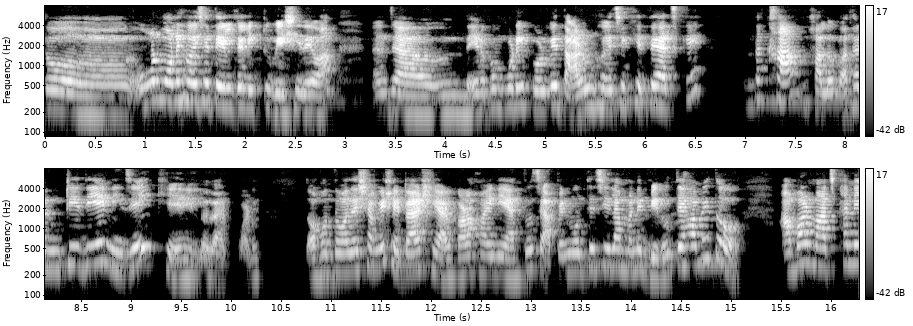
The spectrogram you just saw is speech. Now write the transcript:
তো ওর মনে হয়েছে তেল টেল একটু বেশি দেওয়া। যা এরকম করেই করবে, দারুণ হয়েছে খেতে আজকে। খা, ভালো কথা, রুটি দিয়ে নিজেই খেয়ে নিল তারপরে। তখন তোমাদের সঙ্গে সেটা শেয়ার করা হয়নি, এত চাপের মধ্যে ছিলাম মানে বেরোতে হবে তো। আবার মাঝখানে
